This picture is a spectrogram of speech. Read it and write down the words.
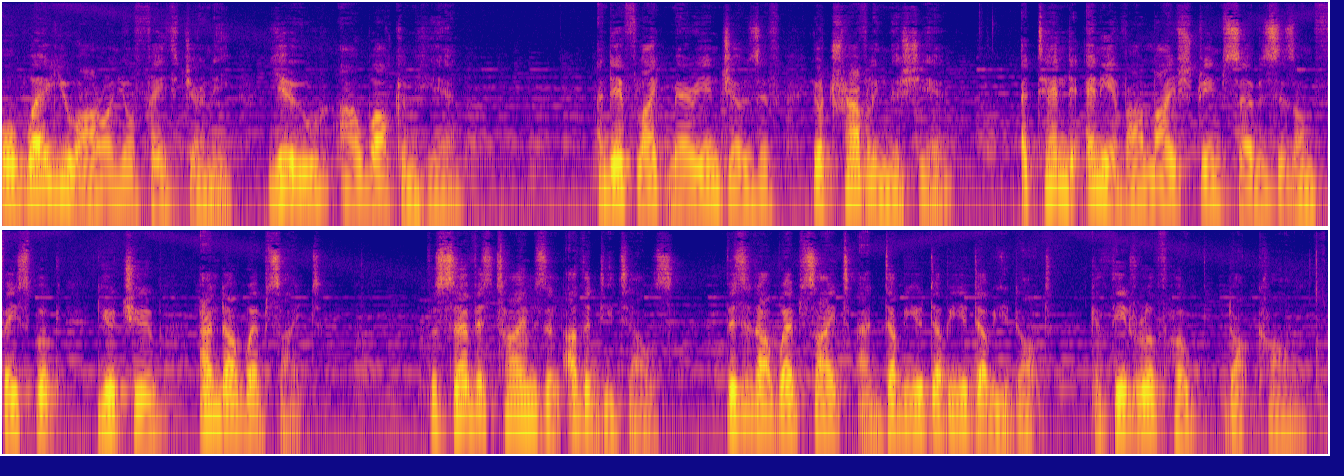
or where you are on your faith journey, you are welcome here. And if, like Mary and Joseph, you're traveling this year, attend any of our live stream services on Facebook, YouTube, and our website. For service times and other details, visit our website at www.cathedralofhope.com.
